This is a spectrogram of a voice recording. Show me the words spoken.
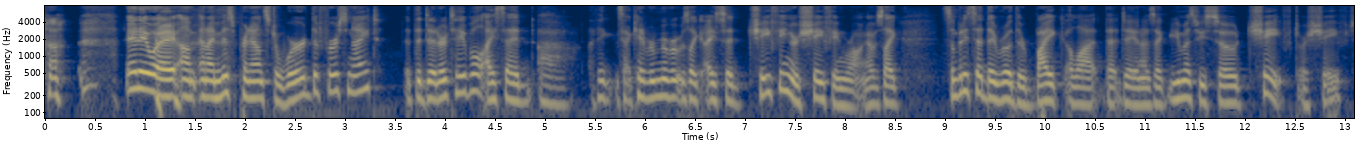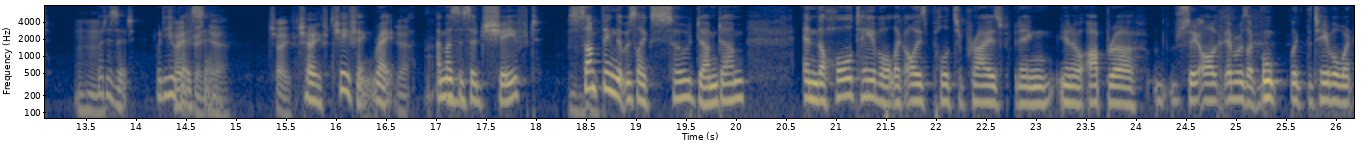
anyway, um, and I mispronounced a word the first night at the dinner table. I said, uh, I think I can't remember. It was like I said chafing or chafing wrong. I was like, somebody said they rode their bike a lot that day, and I was like, you must be so chafed or chafed. Mm-hmm. What is it? What do you guys Chafing, say? yeah. Chafe. chafed Chafing, right. Yeah. I must have said chafed. Mm-hmm. Something that was like so dumb dumb. And the whole table, like all these Pulitzer Prize winning, you know, opera, say all everyone's like boom, like the table went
